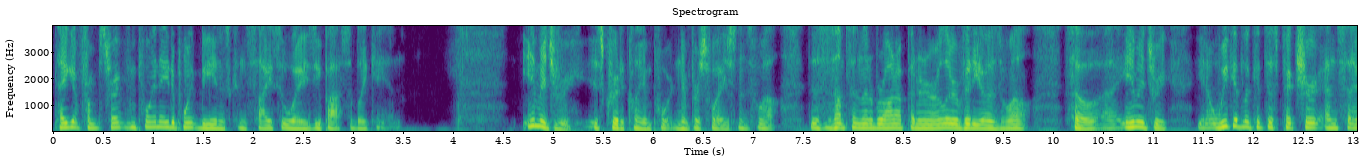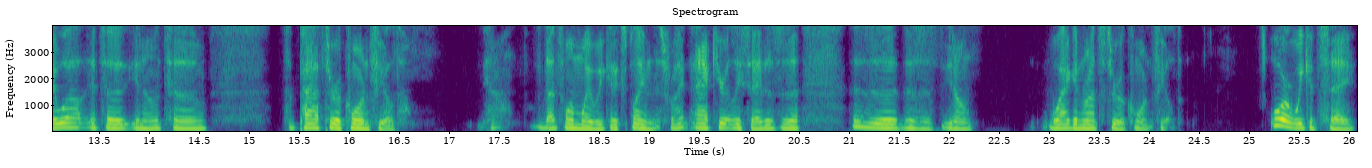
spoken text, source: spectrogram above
Take it from straight from point A to point B in as concise a way as you possibly can imagery is critically important in persuasion as well. This is something that I brought up in an earlier video as well. So uh, imagery, you know, we could look at this picture and say, well, it's a, you know, it's a, it's a path through a cornfield. You know, that's one way we could explain this, right? Accurately say this is a, this is a, this is, you know, wagon ruts through a cornfield. Or we could say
